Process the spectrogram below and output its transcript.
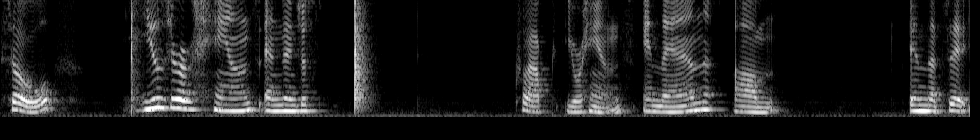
So use your hands and then just clap your hands and then um, and that's it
